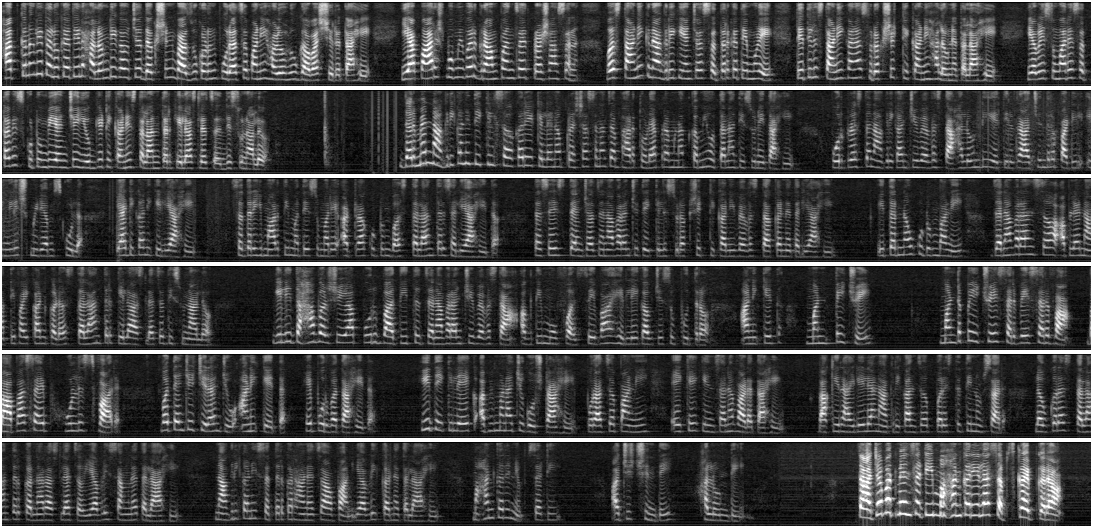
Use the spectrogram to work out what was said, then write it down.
हातकणंगले तालुक्यातील हालोंडी गावच्या दक्षिण बाजूकडून पुराचं पाणी हळूहळू गावात शिरत आहे. या पार्श्वभूमीवर ग्रामपंचायत प्रशासन व स्थानिक नागरिक यांच्या सतर्कतेमुळे तेथील स्थानिकांना सुरक्षित ठिकाणी हलवण्यात आलं आहे. यावेळी सुमारे सत्तावीस कुटुंबियांचे योग्य ठिकाणी स्थलांतर केलं असल्याचं दिसून आलं. दरम्यान नागरिकांनी देखील सहकार्य केल्यानं प्रशासनाचा भार थोड्या प्रमाणात कमी होताना दिसून येत आहे. पूरग्रस्त नागरिकांची व्यवस्था हलोंडी येथील Rajendra Patil English medium school या ठिकाणी केली आहे. सदर इमारतीमध्ये सुमारे अठरा कुटुंब स्थलांतर झाली आहेत. तसेच त्यांच्या जनावरांची देखील सुरक्षित ठिकाणी व्यवस्था करण्यात आली आहे. इतर नऊ कुटुंबांनी जनावरांसह आपल्या नातेवाईकांकडे स्थलांतर केलं असल्याचं दिसून आलं. गेली दहा वर्षे या पूरबाधित जनावरांची व्यवस्था अगदी मोफत सेवा हेर्लेगावचे सुपुत्र अनिकेत मनपेचे मंडपेचे सर्वे सर्वा बाबासाहेब हुलस्वार व त्यांचे चिरंजीव अनिकेत हे पुरवत आहेत. ही देखील एक अभिमानाची गोष्ट आहे. पुराचं पाणी एक एक इंचानं वाढत आहे. बाकी राहिलेल्या नागरिकांचं परिस्थितीनुसार लवकरच स्थलांतर करणार असल्याचं यावेळी सांगण्यात आलं आहे. नागरिकांनी सतर्क राहण्याचं आवाहन यावेळी करण्यात आलं आहे. महानकरी न्यूजसाठी अजित शिंदे हलोंडे. ताज्या बातम्यांसाठी महानकरीला सबस्क्राईब करा.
